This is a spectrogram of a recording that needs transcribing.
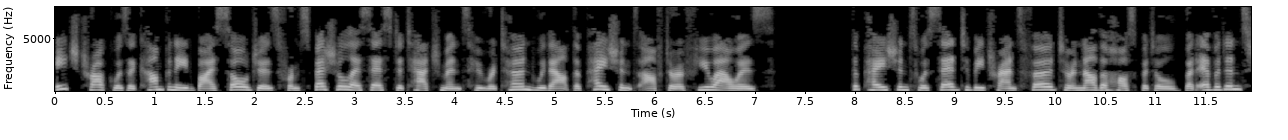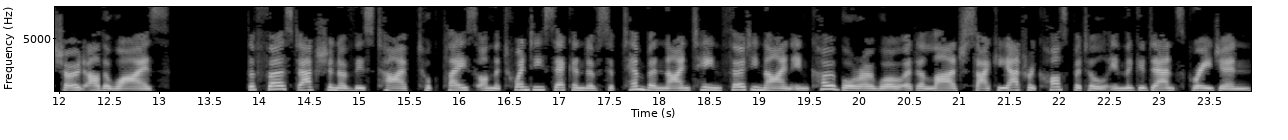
Each truck was accompanied by soldiers from special SS detachments who returned without the patients after a few hours. The patients were said to be transferred to another hospital, but evidence showed otherwise. The first action of this type took place on the 22nd of September 1939 in Kocborowo at a large psychiatric hospital in the Gdansk region.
